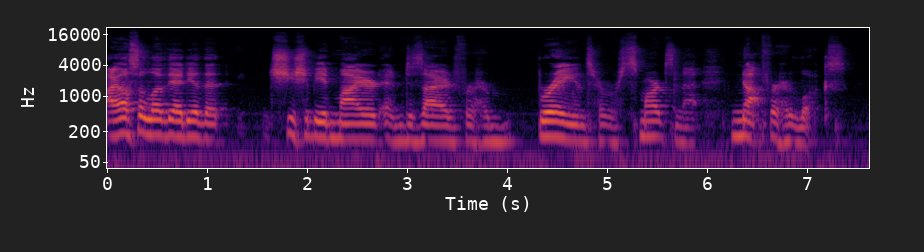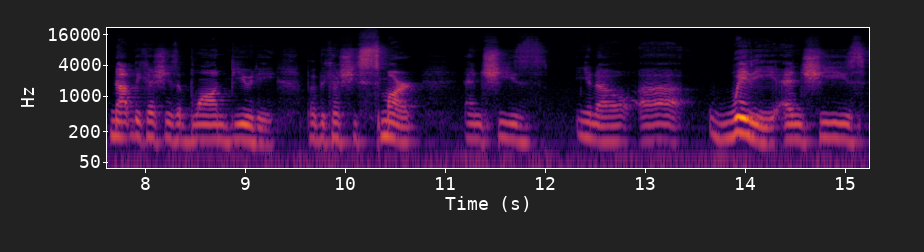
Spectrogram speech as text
I also love the idea that she should be admired and desired for her brains, her smarts and that, not for her looks. Not because she's a blonde beauty, but because she's smart and she's, you know, uh, witty and she's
